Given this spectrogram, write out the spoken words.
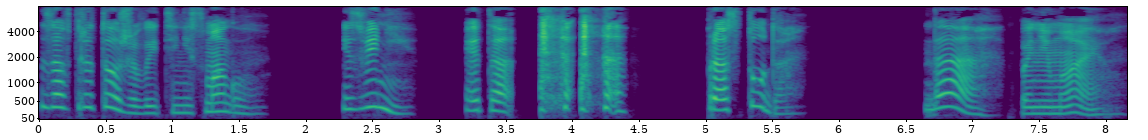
«Завтра тоже выйти не смогу. Извини, это простуда». «Да, понимаю»,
